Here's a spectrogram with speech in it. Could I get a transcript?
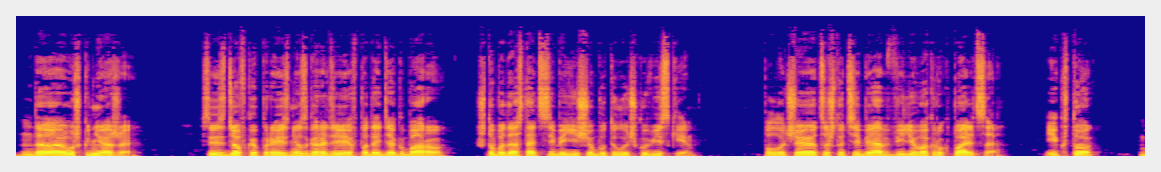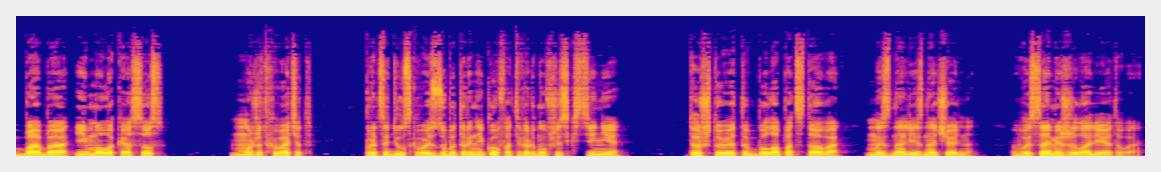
«Да уж, княже», — с издевкой произнес Гордеев, подойдя к бару, чтобы достать себе еще бутылочку виски. «Получается, что тебя обвели вокруг пальца. И кто? Баба и молокосос? Может, хватит?» Процедил сквозь зубы Торняков, отвернувшись к стене. То, что это была подстава, мы знали изначально. Вы сами желали этого.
